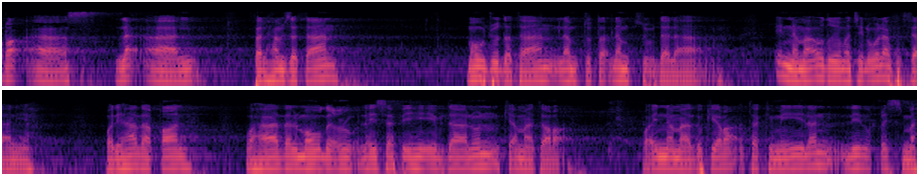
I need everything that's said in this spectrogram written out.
رأس لآل فالهمزتان موجودتان لم لم تبدلا. إنما أضغمت الأولى في الثانية. ولهذا قال وهذا الموضع ليس فيه إبدال كما ترى وإنما ذكر تكميلا للقسمة.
